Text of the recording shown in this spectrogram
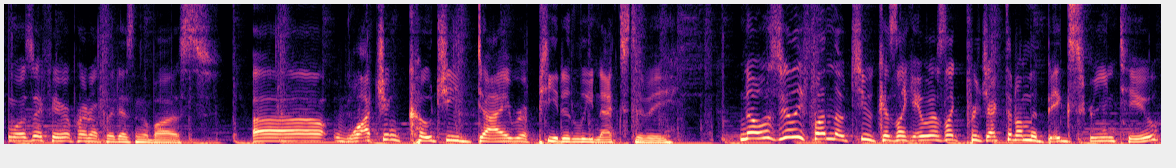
What was my favorite part about playtesting the boss? Uh, watching Kochi die repeatedly next to me. No, it was really fun though too, because like it was like projected on the big screen too.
